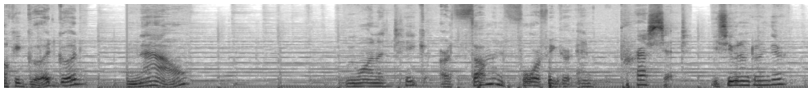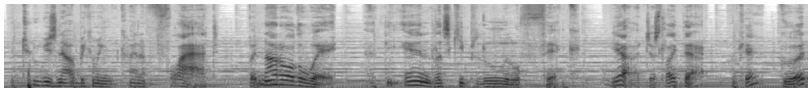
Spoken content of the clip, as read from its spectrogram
Okay, good, good. Now, we want to take our thumb and forefinger and press it. You see what I'm doing there? The tube is now becoming kind of flat, but not all the way. At the end, let's keep it a little thick. Yeah, just like that. Okay, good.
